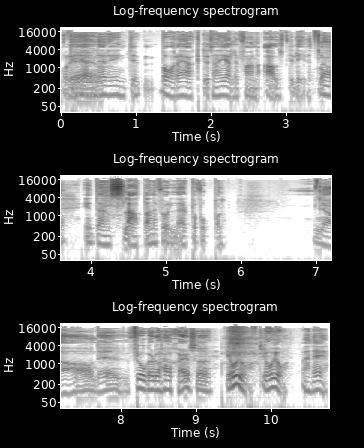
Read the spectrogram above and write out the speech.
och det Det- gäller inte bara jakt utan det gäller fan allt i livet. Ja, Inte ens Zlatan är fullärd på fotboll. ja det, frågar du han själv så Jo, jo, jo, jo. men det,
